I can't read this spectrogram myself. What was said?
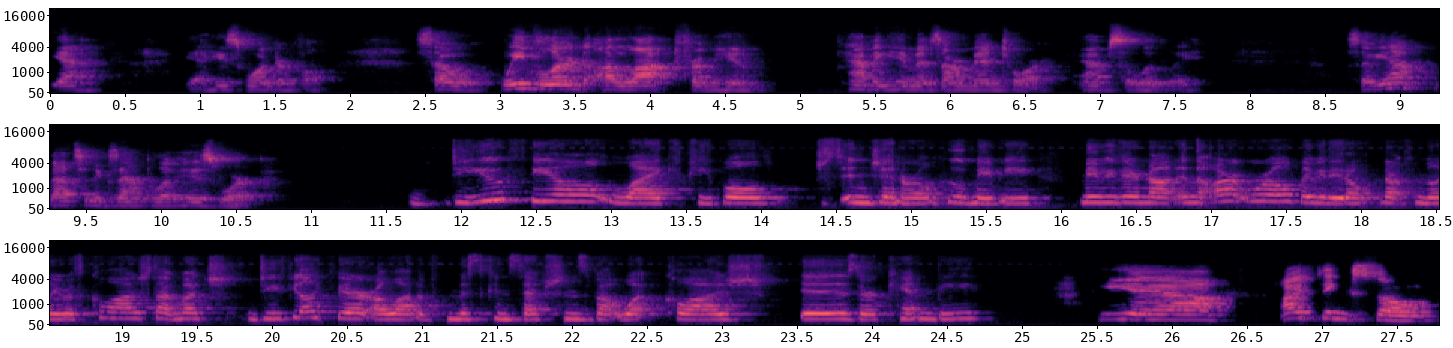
Yeah, yeah, he's wonderful. So we've learned a lot from him, having him as our mentor. Absolutely. So yeah, that's an example of his work. Do you feel like people just in general who maybe maybe they're not in the art world, maybe they don't not familiar with collage that much, do you feel like there are a lot of misconceptions about what collage is or can be? Yeah, I think so.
